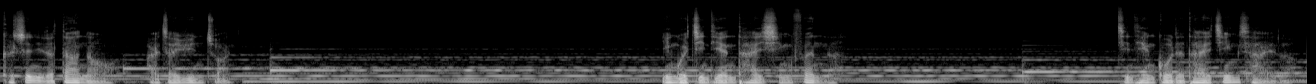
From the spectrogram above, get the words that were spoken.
可是你的大脑还在运转，因为今天太兴奋了，今天过得太精彩了。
